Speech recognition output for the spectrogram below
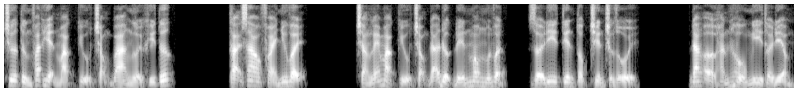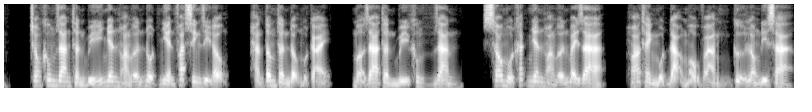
chưa từng phát hiện mạc cựu trọng ba người khí tức. Tại sao phải như vậy? Chẳng lẽ mạc cựu trọng đã được đến mong muốn vật, rời đi tiên tộc chiến trường rồi? Đang ở hắn hầu nghi thời điểm, trong không gian thần bí nhân hoàng ấn đột nhiên phát sinh d ị động, hắn tâm thần động một cái, mở ra thần bí không gian, sau một khắc nhân hoàng ấn bay ra, hóa thành một đạo màu vàng cự long đi xa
